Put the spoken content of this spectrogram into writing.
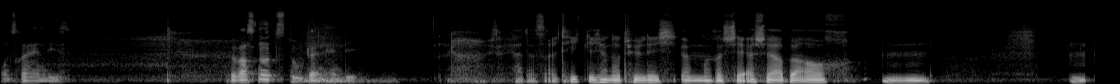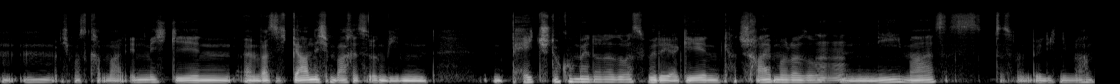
unsere Handys? Für was nutzt du dein Handy? Ja, das Alltägliche natürlich, ähm, Recherche aber auch. Mm, mm, mm, ich muss gerade mal in mich gehen. Ähm, was ich gar nicht mache, ist irgendwie ein, ein Page-Dokument oder sowas. Würde ja gehen, kann schreiben oder so. Mhm. Niemals. Das, das will ich nie machen.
